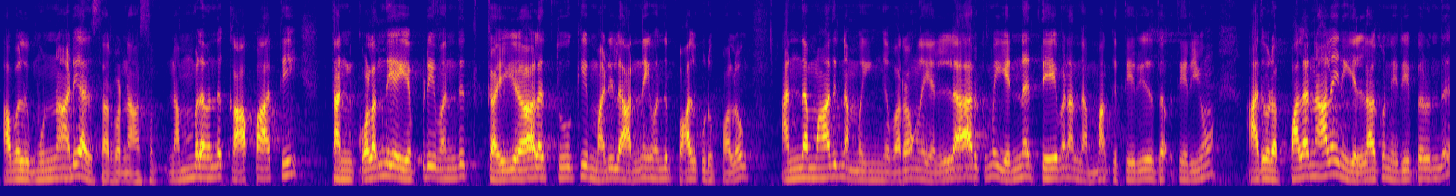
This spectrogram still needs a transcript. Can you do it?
அவளுக்கு முன்னாடி அது சர்வநாசம். நம்மளை வந்து காப்பாற்றி தன் குழந்தைய எப்படி வந்து கையால் தூக்கி மடியில் அன்னை வந்து பால் கொடுப்பாலும் அந்த மாதிரி நம்ம இங்கே வரவங்க எல்லாருக்குமே என்ன தேவைன்னு அந்த அம்மாவுக்கு தெரியுத தெரியும். அதோட பலனால் இன்றைக்கி எல்லாருக்கும் நிறைய பேர் வந்து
